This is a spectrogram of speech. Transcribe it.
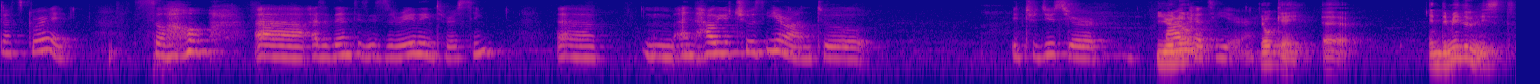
That's great. So, uh, as a dentist, it's really interesting. Uh, mm, and how you choose Iran to introduce your you market know, here? Okay. Uh, in the Middle East,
